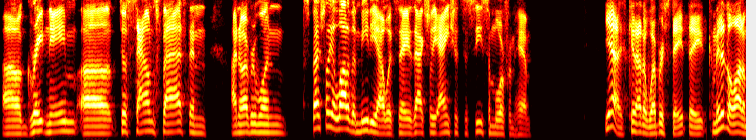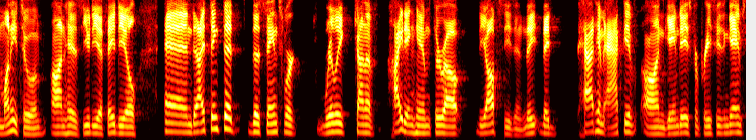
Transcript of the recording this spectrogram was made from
Uh, great name. Uh, just sounds fast, and I know everyone, especially a lot of the media, I would say, is actually anxious to see some more from him. Yeah, his kid out of Weber State. They committed a lot of money to him on his UDFA deal. And I think that the Saints were really kind of hiding him throughout the offseason. They they had him active on game days for preseason games.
